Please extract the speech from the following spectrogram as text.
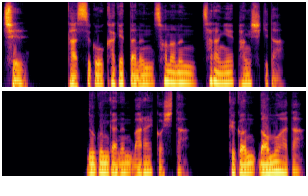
7. 다 쓰고 가겠다는 선언은 사랑의 방식이다. 누군가는 말할 것이다. 그건 너무하다.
